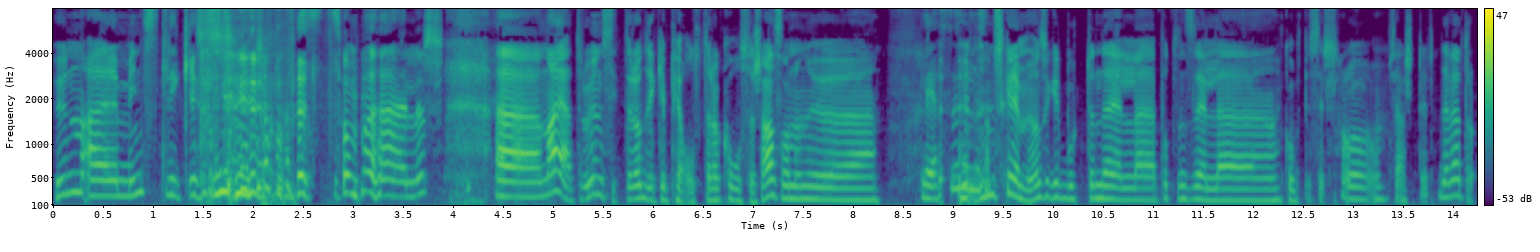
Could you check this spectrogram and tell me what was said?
Hun er minst like sur på fest som eh, ellers. Eh, nei, jeg tror hun sitter og drikker pjolter og koser seg, altså, men hun, Leser, hun, hun skremmer jo sikkert bort en del eh, potensielle kompiser og kjærester. Det vil jeg tro.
